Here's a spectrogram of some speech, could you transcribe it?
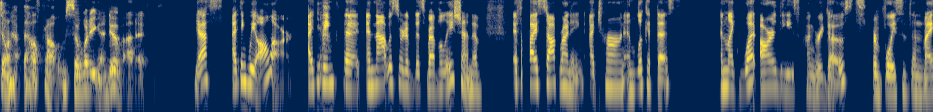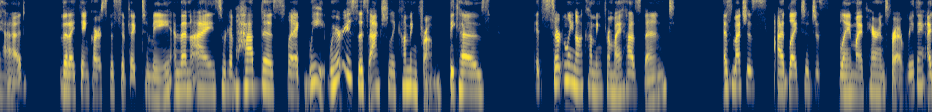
don't have the health problems. So what are you going to do about it? Yes, I think we all are. I yeah. think that, and that was sort of this revelation of if I stop running, I turn and look at this and like, what are these hungry ghosts or voices in my head? that I think are specific to me. And then I sort of had this like, wait, where is this actually coming from? Because it's certainly not coming from my husband. As much as I'd like to just blame my parents for everything, I,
